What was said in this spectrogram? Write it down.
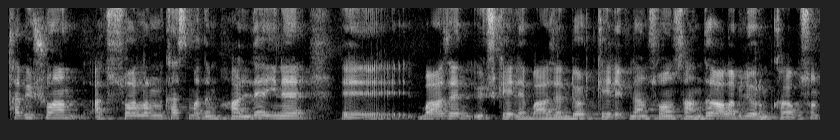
Tabii şu an aksesuarlarını kasmadığım halde yine e, bazen 3K ile bazen 4K ile falan son sandığı alabiliyorum kabusun.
